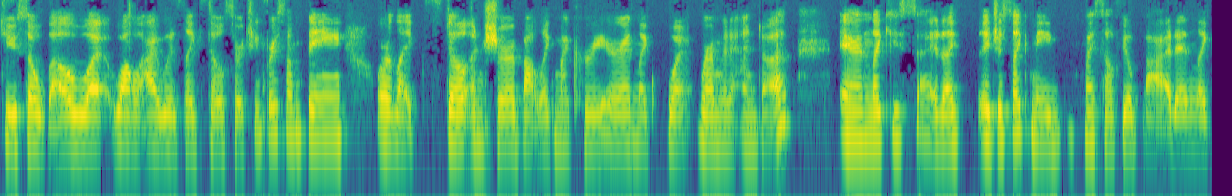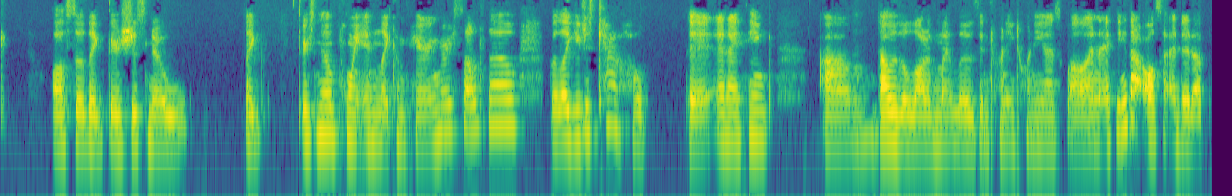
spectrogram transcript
do so well what while I was like still searching for something or like still unsure about like my career and like what where I'm gonna end up. And like you said, like it just like made myself feel bad and like also like there's just no like there's no point in like comparing yourself though, but like you just can't help it. And I think um that was a lot of my lows in 2020 as well. And I think that also ended up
